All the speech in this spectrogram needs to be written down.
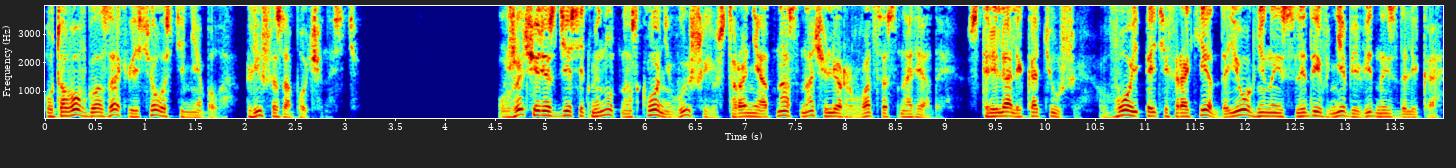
У того в глазах веселости не было, лишь озабоченность. Уже через десять минут на склоне выше и в стороне от нас начали рваться снаряды. Стреляли «Катюши». Вой этих ракет, да и огненные следы в небе видно издалека.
